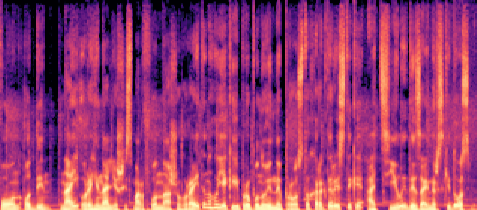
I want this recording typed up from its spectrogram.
Phone 1 найоригінальніший смартфон нашого рейтингу, який пропонує не просто характеристики, а цілий дизайнерський досвід.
